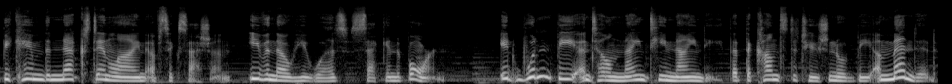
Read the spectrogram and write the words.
became the next in line of succession, even though he was second born. It wouldn't be until 1990 that the Constitution would be amended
